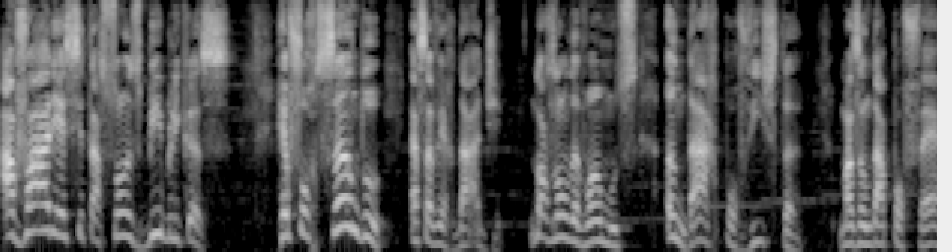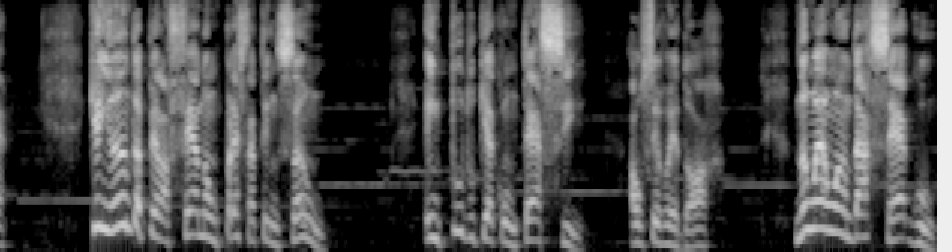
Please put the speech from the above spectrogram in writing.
Há várias citações bíblicas reforçando essa verdade. Nós não devemos andar por vista, mas andar por fé. Quem anda pela fé não presta atenção em tudo o que acontece ao seu redor. Não é um andar cego,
